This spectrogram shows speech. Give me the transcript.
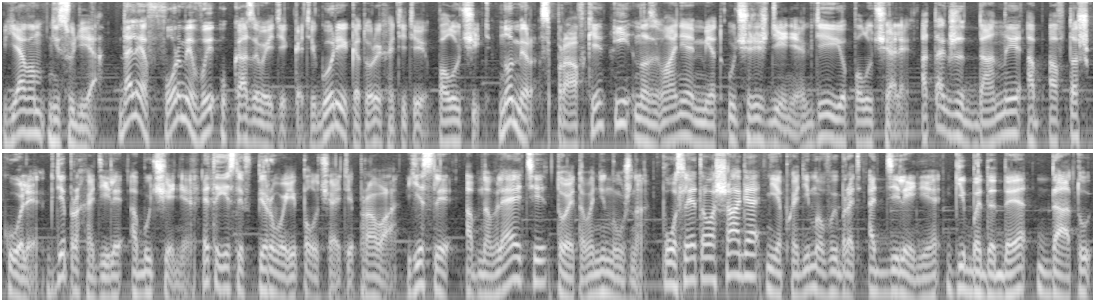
Я вам не судья. Далее в форме вы указываете категории, которые хотите получить, номер справки и название медучреждения, где ее получали, а также данные об автошколе, где проходили обучение. Это если впервые получаете права. Если обновляете, то этого не нужно. После этого шага необходимо выбрать отделение ГИБДД, дату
